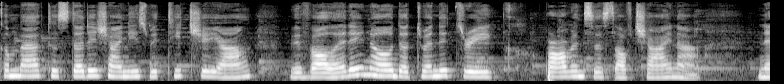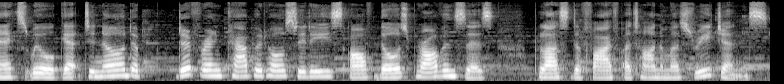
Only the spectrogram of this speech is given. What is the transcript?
Welcome back to Study Chinese with Teacher Yang. We've already know the 23 provinces of China. Next, we'll get to know the different capital cities of those provinces plus the five autonomous regions.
